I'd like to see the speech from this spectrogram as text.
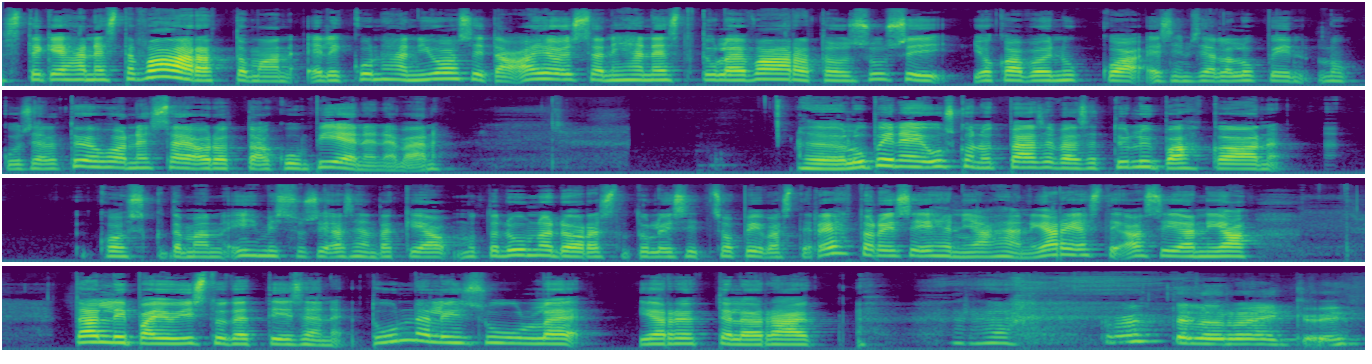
se tekee hänestä vaarattoman, eli kun hän juo sitä ajoissa, niin hänestä tulee vaaraton susi, joka voi nukkua, esim. siellä Lupin nukkuu siellä työhuoneessa ja odottaa kuun pienenevän. Lupin ei uskonut pääsevänsä tylypahkaan koska tämän ihmissusiasian takia, mutta Dumbledoresta tuli sitten sopivasti rehtori siihen ja hän järjesti asian ja Tällipaju istutettiin sen tunnelin suulle ja Röttelö rää... rää... Röttelö räikyi.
